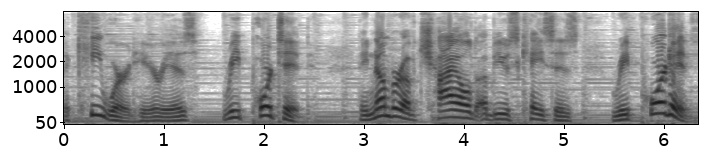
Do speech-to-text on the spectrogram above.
The key word here is reported. The number of child abuse cases reported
